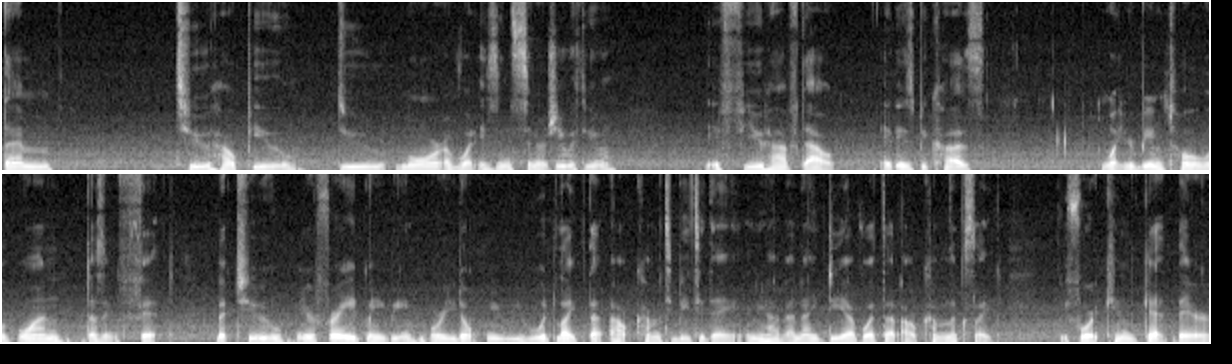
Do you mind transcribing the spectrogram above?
them to help you do more of what is in synergy with you. If you have doubt, it is because what you're being told, one, doesn't fit, but two, you're afraid maybe, or you don't, you, you would like that outcome to be today, and you have an idea of what that outcome looks like. Before it can get there,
